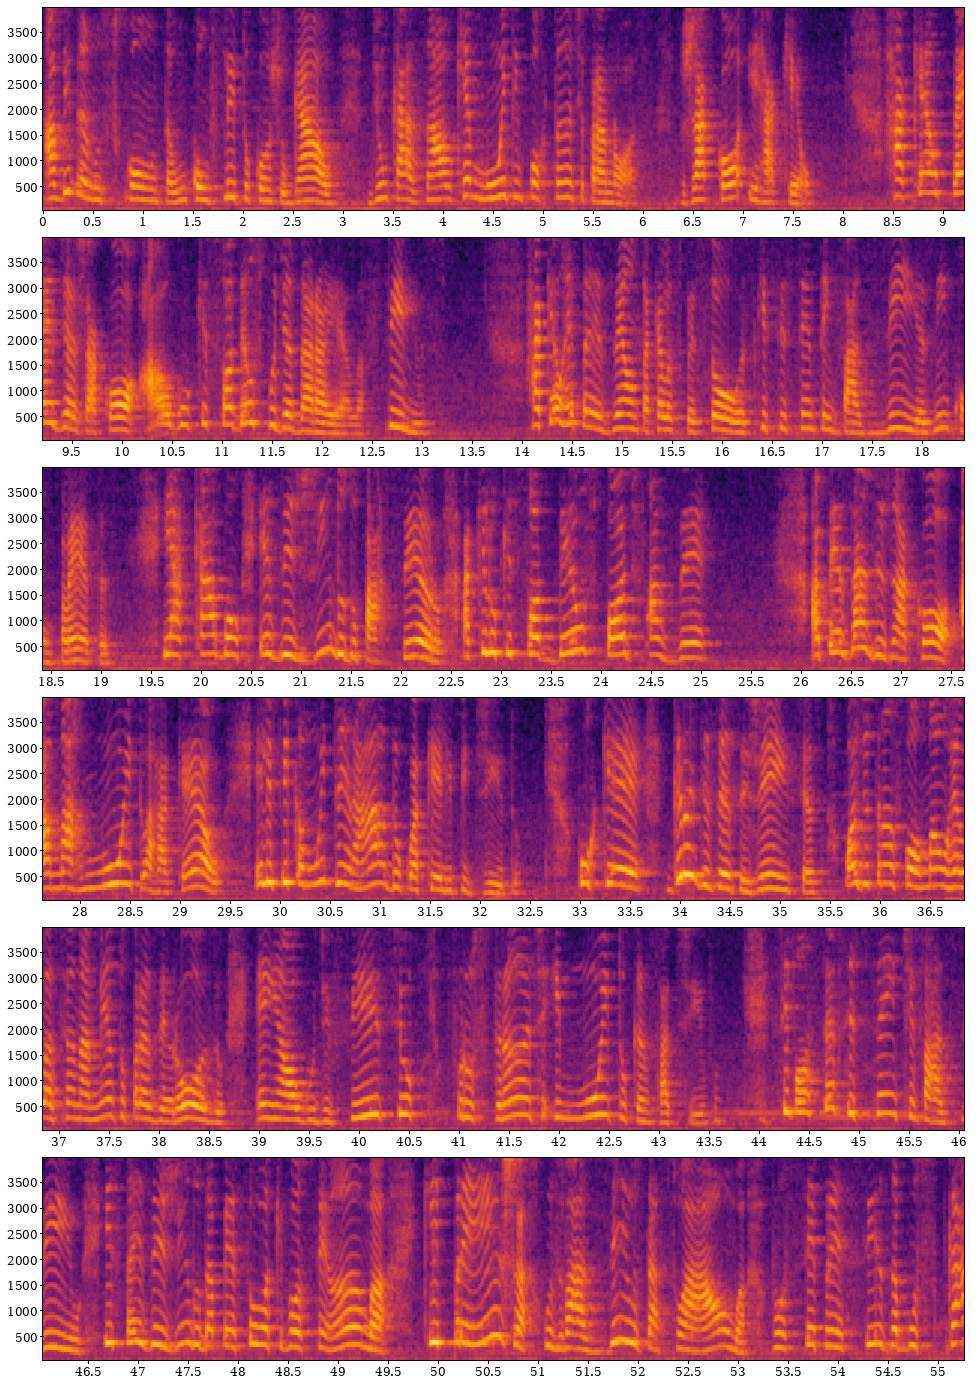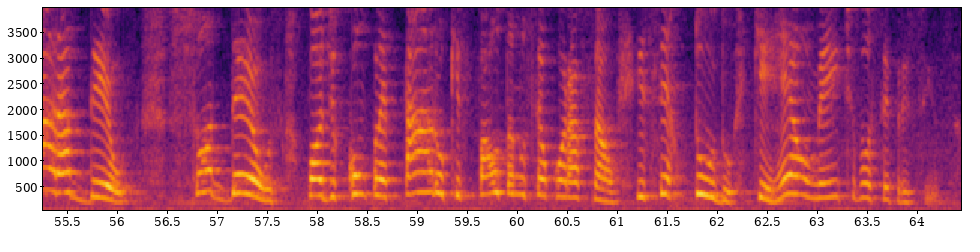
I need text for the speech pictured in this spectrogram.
A Bíblia nos conta um conflito conjugal de um casal que é muito importante para nós, Jacó e Raquel. Raquel pede a Jacó algo que só Deus podia dar a ela: filhos. Raquel representa aquelas pessoas que se sentem vazias, incompletas e acabam exigindo do parceiro aquilo que só Deus pode fazer. Apesar de Jacó amar muito a Raquel, ele fica muito irado com aquele pedido. Porque grandes exigências pode transformar um relacionamento prazeroso em algo difícil, frustrante e muito cansativo. Se você se sente vazio, está exigindo da pessoa que você ama que preencha os vazios da sua alma, você precisa buscar a Deus. Só Deus pode completar o que falta no seu coração e ser tudo que realmente você precisa.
